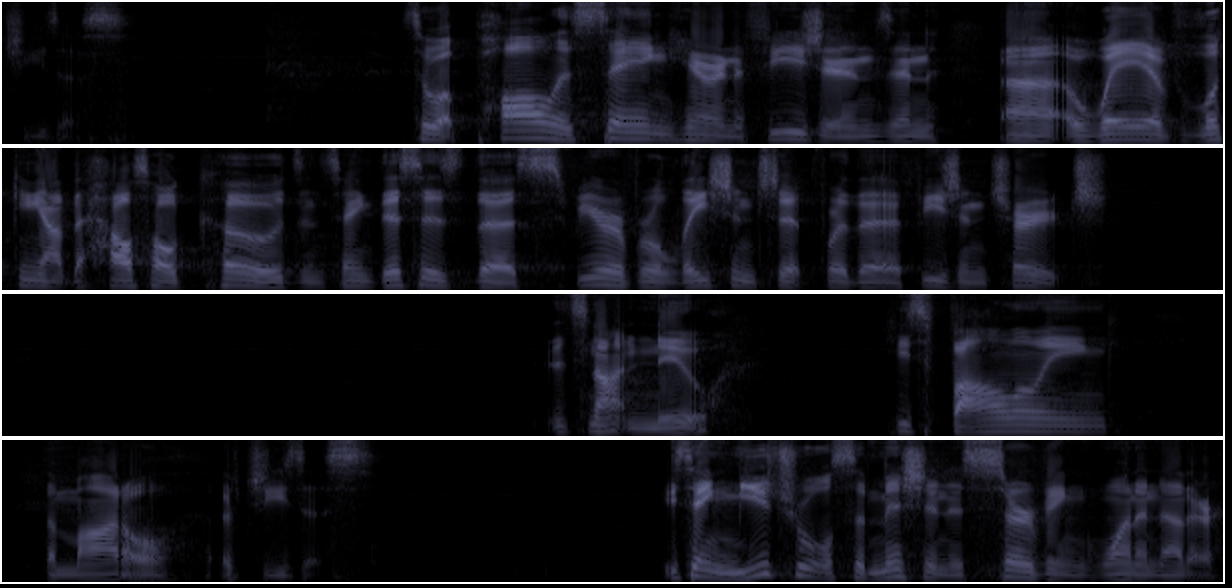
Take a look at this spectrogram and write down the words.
Jesus. So, what Paul is saying here in Ephesians, and uh, a way of looking at the household codes and saying this is the sphere of relationship for the Ephesian church, it's not new. He's following the model of Jesus. He's saying mutual submission is serving one another.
